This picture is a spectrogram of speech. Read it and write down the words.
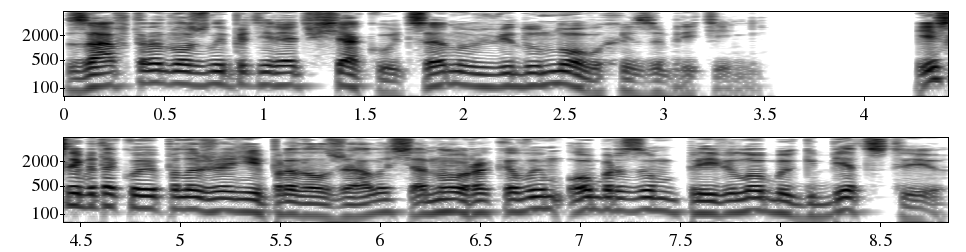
завтра должны потерять всякую цену ввиду новых изобретений. Если бы такое положение продолжалось, оно роковым образом привело бы к бедствию,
